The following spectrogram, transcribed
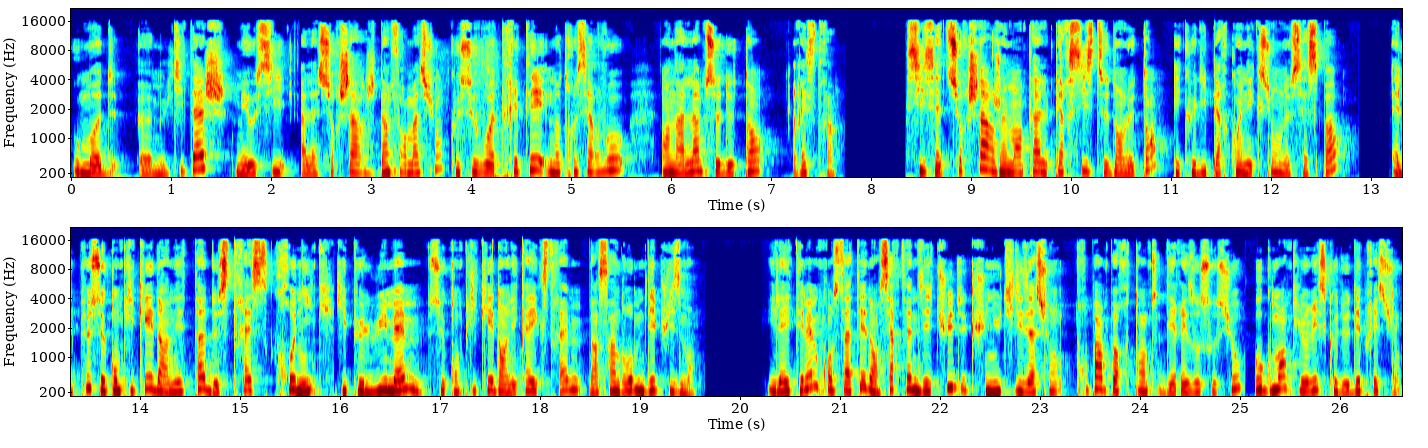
au mode euh, multitâche, mais aussi à la surcharge d'informations que se voit traiter notre cerveau en un laps de temps restreint. Si cette surcharge mentale persiste dans le temps et que l'hyperconnexion ne cesse pas, elle peut se compliquer d'un état de stress chronique qui peut lui-même se compliquer dans les cas extrêmes d'un syndrome d'épuisement. Il a été même constaté dans certaines études qu'une utilisation trop importante des réseaux sociaux augmente le risque de dépression.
